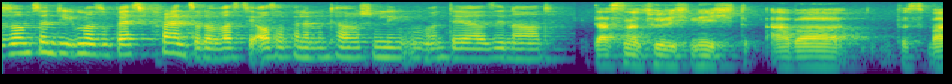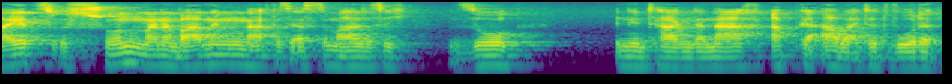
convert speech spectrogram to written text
Sonst sind die immer so Best Friends oder was, die außerparlamentarischen Linken und der Senat? Das natürlich nicht, aber das war jetzt schon meiner Wahrnehmung nach das erste Mal, dass ich so in den Tagen danach abgearbeitet wurde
